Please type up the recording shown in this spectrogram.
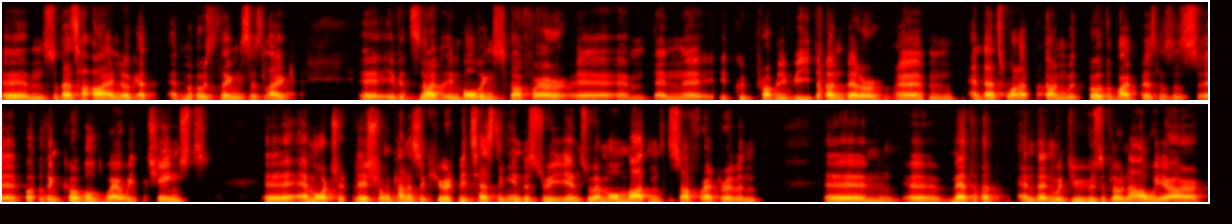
um, so that's how i look at at most things it's like if it's not involving software, um, then uh, it could probably be done better. Um, and that's what I've done with both of my businesses, uh, both in Cobalt, where we changed uh, a more traditional kind of security testing industry into a more modern software-driven um, uh, method. And then with Userflow now, we are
